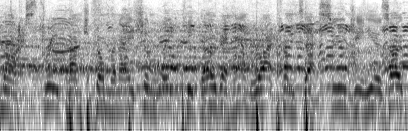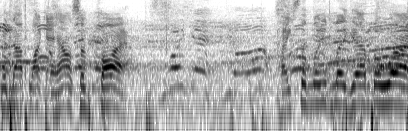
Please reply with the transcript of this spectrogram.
Nice three punch combination, leg kick, overhand right from Tatsuji. He has opened up like a house of fire. Takes the lead leg out of the way.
